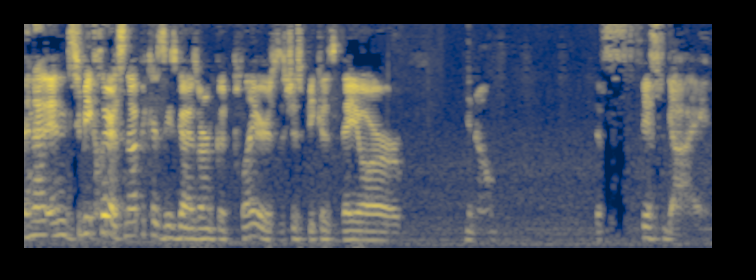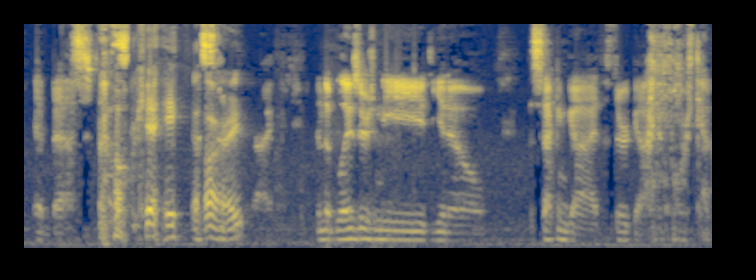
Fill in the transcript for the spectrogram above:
And I, and to be clear, it's not because these guys aren't good players. It's just because they are, you know, the fifth guy at best. Okay, all right. guy. And the Blazers need, you know, the second guy, the third guy, the fourth guy.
